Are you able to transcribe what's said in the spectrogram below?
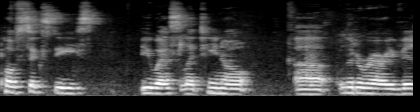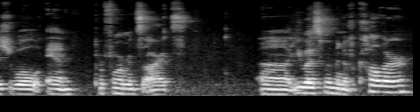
post 60s US Latino uh, literary, visual, and performance arts, uh, U.S. women of color,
